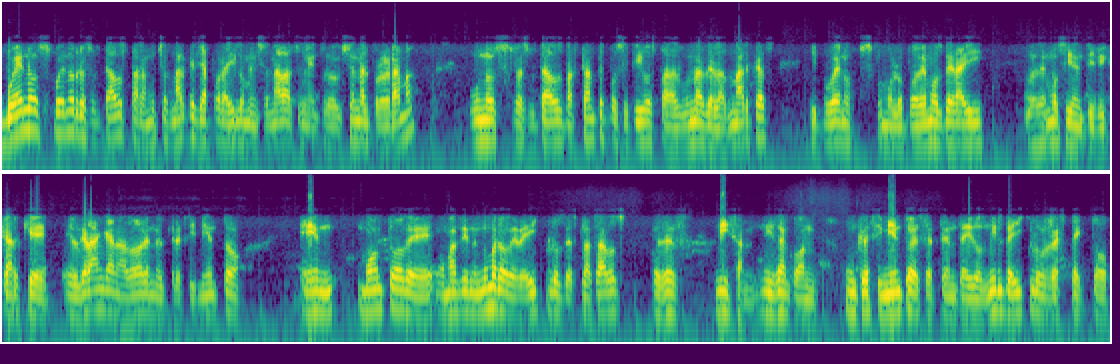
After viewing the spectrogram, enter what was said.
buenos buenos resultados para muchas marcas. Ya por ahí lo mencionabas en la introducción al programa, unos resultados bastante positivos para algunas de las marcas y bueno, pues como lo podemos ver ahí, podemos identificar que el gran ganador en el crecimiento en monto de, o más bien el número de vehículos desplazados, pues es Nissan. Nissan con un crecimiento de 72 mil vehículos respecto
